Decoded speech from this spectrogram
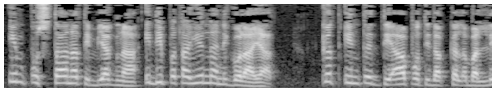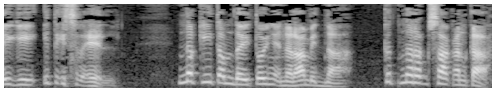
Impusta na tibiyag na, idi patayon na ni Golayat. Kat inted ti apo ti dakkal abaligi iti Israel. Nakitam da ito'y nga inaramid na, kat naragsakan ka.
